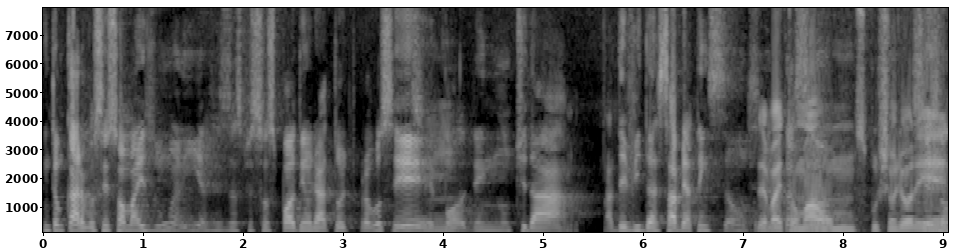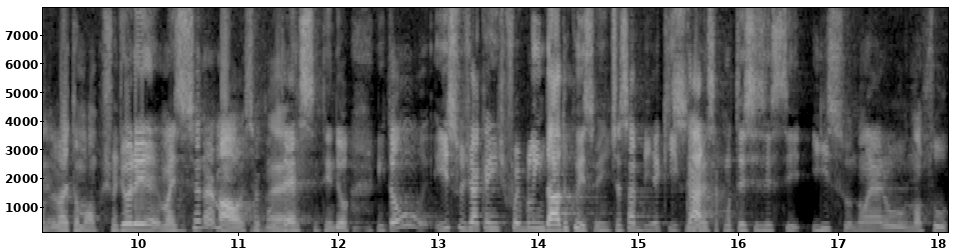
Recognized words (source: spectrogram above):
Então, cara, você é só mais um ali, às vezes as pessoas podem olhar torto pra você, Sim. podem não te dar a devida, sabe, atenção. Você vai tomar uns puxão de orelha. vão- vai tomar um puxão de orelha, mas isso é normal, isso acontece, entendeu? Então, isso já que a gente foi blindado com isso, a gente já sabia que, Sim. cara, se acontecesse isso, não era o nosso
